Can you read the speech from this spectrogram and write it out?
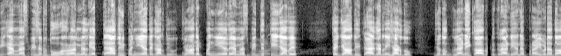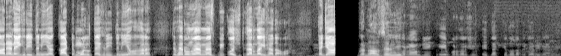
ਵੀ ਐਮਐਸਪੀ ਸਿਰਫ ਦੋ ਫਸਲਾਂ ਦੀ ਮਿਲਦੀ ਹੈ ਤੈਅ ਤੁਸੀਂ ਪੰਜੀਆਂ ਤੇ ਕਰ ਦਿਓ। ਜਾਂ ਤੇ ਪੰਜੀਆਂ ਤੇ ਐਮਐਸਪੀ ਦਿੱਤੀ ਜਾਵੇ ਤੇ ਜਾਂ ਤੁਸੀਂ ਤੈਅ ਕਰਨੀ ਛੱਡ ਦਿਓ। ਜਦੋਂ ਲੈਣੀ ਕਾਰਪੋਰੇਟ ਘਰਾਣਿਆਂ ਨੇ ਪ੍ਰਾਈਵੇਟ ਅਦਾਰਿਆਂ ਨੇ ਹੀ ਖਰੀਦਣੀ ਆ ਘੱਟ ਮੁੱਲ ਤੇ ਖਰੀਦਣੀ ਆ ਫਸਲ ਤੇ ਫਿਰ ਉਹਨੂੰ ਐਮਐਸਪੀ ਘੋਸ਼ਿਤ ਕਰਨ ਦਾ ਕੀ ਫਾਇਦਾ ਵਾ? ਤੇ ਜਾਂ ਗੁਰਨਾਮ ਸਿੰਘ ਜੀ। ਗੁਰਨਾਮ ਜੀ ਇਹ ਪ੍ਰਦਰਸ਼ਨ ਇਦਾਂ ਕਦੋਂ ਤੱਕ ਜਾਰੀ ਰਹਿਣਗੇ?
